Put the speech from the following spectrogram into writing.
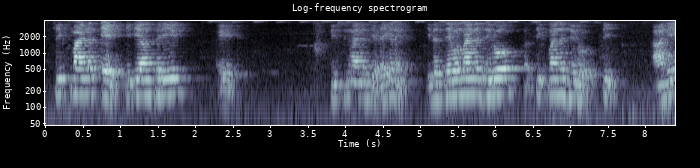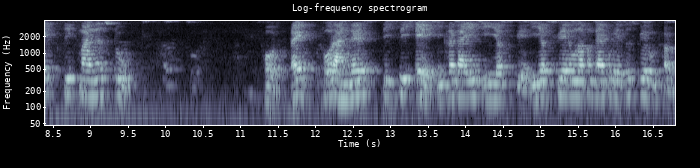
सिक्स मायनस एट किती आन्सर येईल? एट सिक्स्टीन मायनस एट आहे का नाही? इथं seven minus zero six minus zero six आणि six minus two four right four hundred sixty eight इकडं काय E F square E F square म्हणून आपण काय करू? याचं स्क्वेअर रूट काढू.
